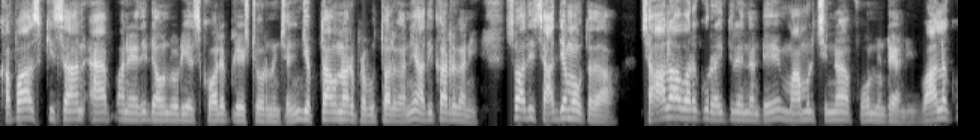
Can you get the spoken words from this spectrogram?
కపాస్ కిసాన్ యాప్ అనేది డౌన్లోడ్ చేసుకోవాలి ప్లే స్టోర్ నుంచి అని చెప్తా ఉన్నారు ప్రభుత్వాలు కానీ అధికారులు కానీ సో అది సాధ్యం అవుతుందా చాలా వరకు రైతులు ఏంటంటే మామూలు చిన్న ఫోన్లు ఉంటాయండి వాళ్ళకు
